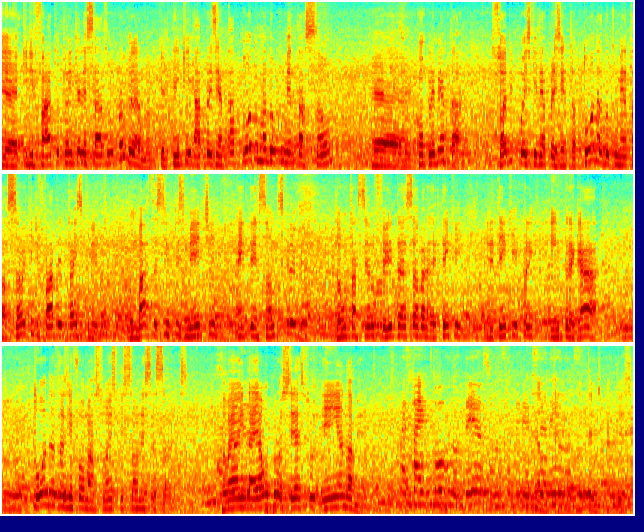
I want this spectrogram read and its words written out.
é, que de fato estão interessados no programa, porque ele tem que apresentar toda uma documentação é, complementar. Só depois que ele apresenta toda a documentação é que de fato ele está inscrito. Não basta simplesmente a intenção de escrever. Então está sendo feita essa avaliação. Ele tem que, ele tem que entregar hum, todas as informações que são necessárias. Então ainda é um processo em andamento. Mas está em torno de, eu só não saberia dizer Eu não tenho, não tenho de cabeça.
